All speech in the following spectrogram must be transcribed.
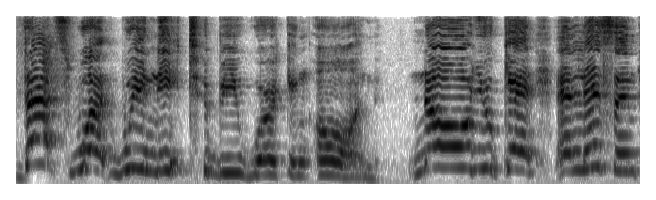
That's what we need to be working on. No, you can't. And listen,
